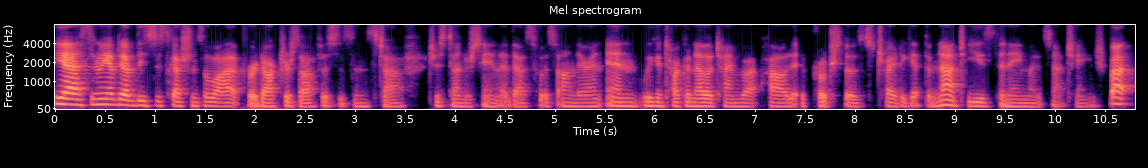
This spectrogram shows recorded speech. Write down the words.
Yes. And we have to have these discussions a lot for doctors' offices and stuff, just to understand that that's what's on there. And, and we can talk another time about how to approach those to try to get them not to use the name when it's not changed. But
